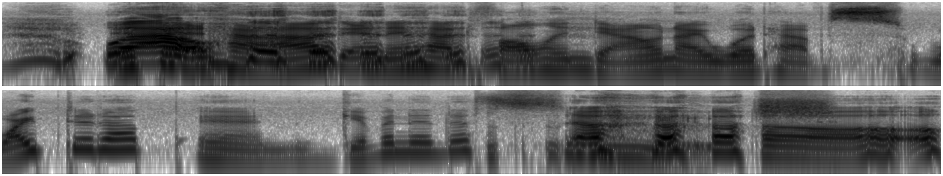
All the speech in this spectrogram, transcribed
If Wow. it had and it had fallen down, I would have swiped it up and given it a smooch. Oh.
